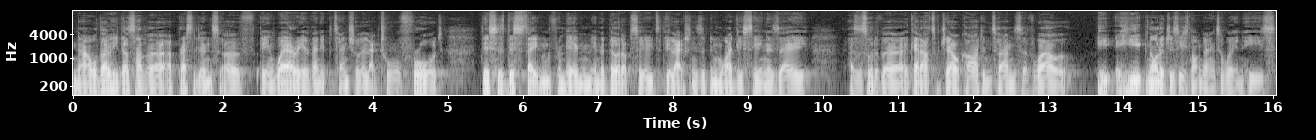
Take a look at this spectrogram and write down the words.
Now, although he does have a, a precedence of being wary of any potential electoral fraud, this is this statement from him in the build-up to, to the elections has been widely seen as a as a sort of a, a get out of jail card in terms of well, he he acknowledges he's not going to win. He's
